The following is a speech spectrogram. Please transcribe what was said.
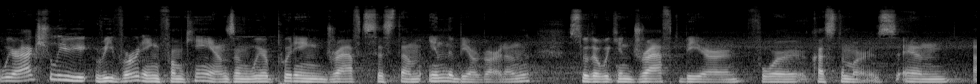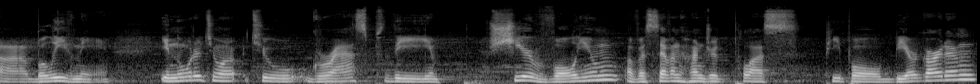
we're actually reverting from cans and we're putting draft system in the beer garden so that we can draft beer for customers. And uh, believe me, in order to uh, to grasp the sheer volume of a 700 plus people beer garden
